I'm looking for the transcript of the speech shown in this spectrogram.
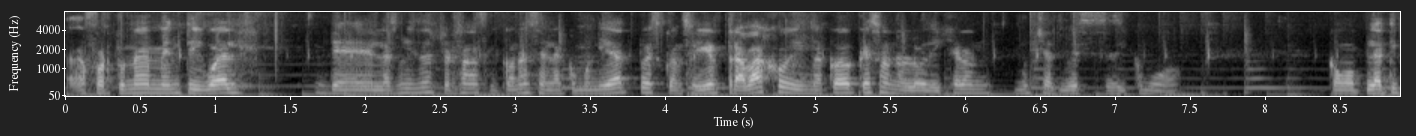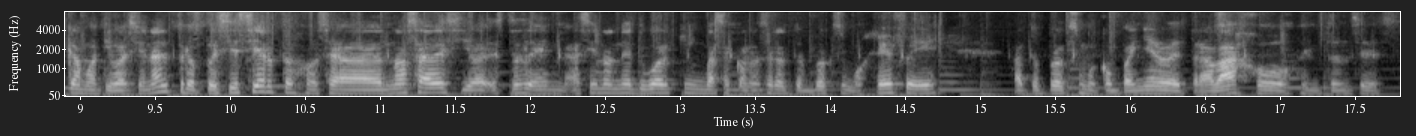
afortunadamente igual de las mismas personas que conocen la comunidad, pues conseguir trabajo. Y me acuerdo que eso nos lo dijeron muchas veces así como como plática motivacional, pero pues sí es cierto, o sea, no sabes si estás haciendo networking vas a conocer a tu próximo jefe, a tu próximo compañero de trabajo, entonces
